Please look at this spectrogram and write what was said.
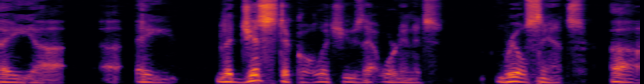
a, uh, uh, a logistical, let's use that word in its real sense, uh,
